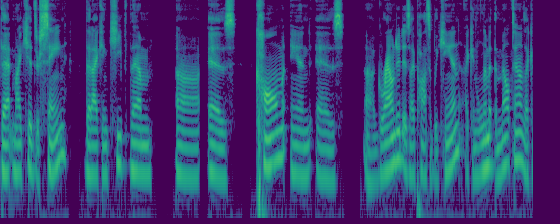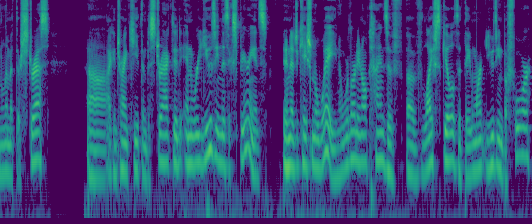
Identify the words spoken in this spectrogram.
that my kids are sane, that I can keep them uh, as calm and as uh, grounded as I possibly can. I can limit the meltdowns. I can limit their stress. Uh, I can try and keep them distracted. And we're using this experience in an educational way. You know, we're learning all kinds of, of life skills that they weren't using before.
